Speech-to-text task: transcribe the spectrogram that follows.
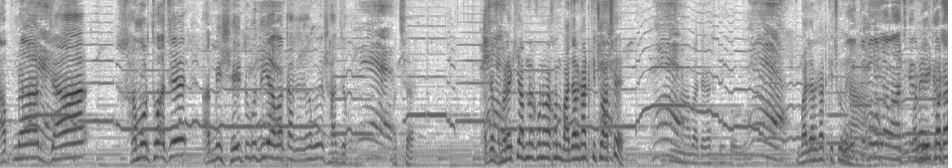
আপনার যা সামর্থ্য আছে আপনি সেইটুকু দিয়ে আমার কাকা কাকিমাকে সাহায্য করুন। আচ্ছা। আচ্ছা ঘরে কি আপনার কোনো এখন বাজারঘাট কিছু আছে? বাজারঘাট কি করব? বাজারঘাট কিছু নেই। মানে এই কটা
